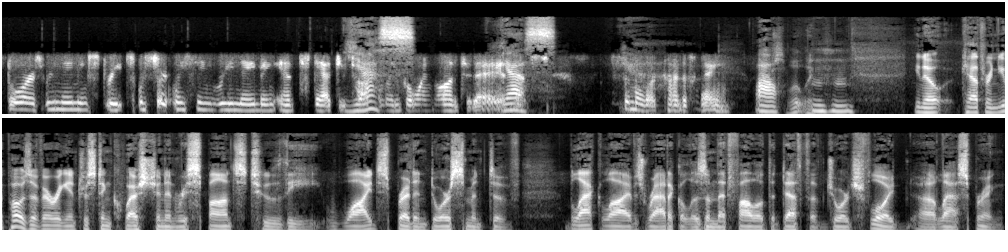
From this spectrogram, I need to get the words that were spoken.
stores, renaming streets. We're certainly seeing renaming and statue yes. toppling going on today. Yes, similar kind of thing. Wow, absolutely. Mm-hmm. You know, Katherine, you pose a very interesting question in response to the widespread endorsement of Black Lives radicalism that followed the death of George Floyd uh, last spring.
